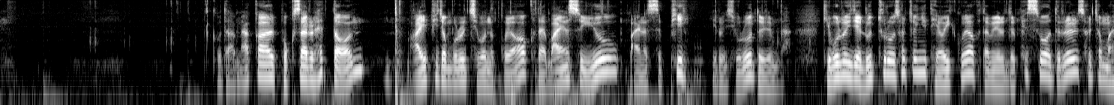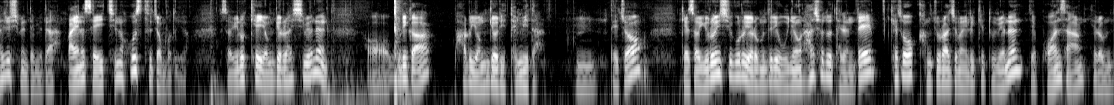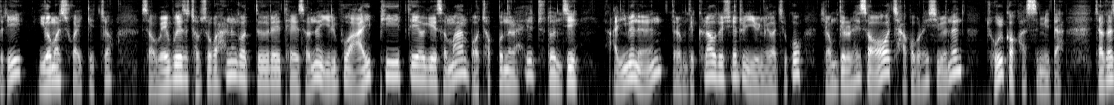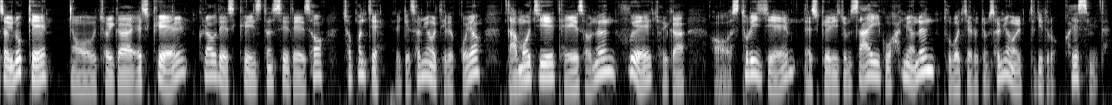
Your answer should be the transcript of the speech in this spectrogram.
그 다음에 아까 복사를 했던 IP 정보를 집어넣고요. 그 다음에 마이너스 U, 마이너스 P 이런 식으로 넣어줍니다. 기본은 이제 루트로 설정이 되어 있고요. 그 다음에 여러분들 패스워드를 설정만 해주시면 됩니다. 마이너스 H는 호스트 정보도요. 그래서 이렇게 연결을 하시면은 어, 우리가 바로 연결이 됩니다. 음, 되죠? 그래서 이런 식으로 여러분들이 운영을 하셔도 되는데 계속 강조를 하지만 이렇게 두면은 보안상 여러분들이 위험할 수가 있겠죠. 그래서 외부에서 접속을 하는 것들에 대해서는 일부 IP 대역에서만 뭐 접근을 해 주던지 아니면은 여러분들이 Cloud Shell을 이용해 가지고 연결을 해서 작업을 하시면은 좋을 것 같습니다. 자, 그래서 이렇게 어, 저희가 SQL, 클라우드 SQL 인스턴스에 대해서 첫 번째 이렇게 설명을 드렸고요. 나머지에 대해서는 후에 저희가 어, storage에 SQL이 좀 쌓이고 하면은 두 번째로 좀 설명을 드리도록 하겠습니다.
